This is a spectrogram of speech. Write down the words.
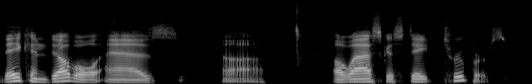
they can double as uh, Alaska State Troopers.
